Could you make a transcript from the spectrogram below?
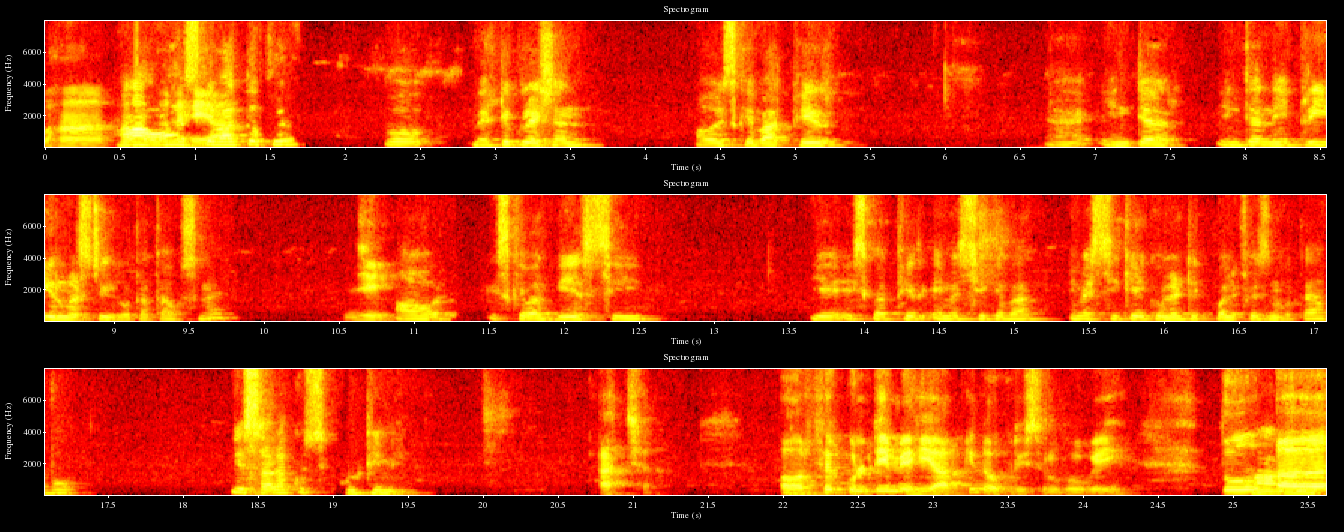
वहाँ हाँ वहाँ इसके बाद तो फिर वो मेट्रिकुलेशन और इसके बाद फिर इंटर इंटर नहीं प्री यूनिवर्सिटी होता था उसमें। जी। और इसके बाद बीएससी ये इसके बाद फिर एमएससी के बाद एमएससी के इक्वलेंट क्वालिफिकेशन होता है वो। ये सारा कुछ कुल्टी में। अच्छा। और फिर कुल्टी में ही आपकी नौकरी शुरू हो गई। तो हाँ,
